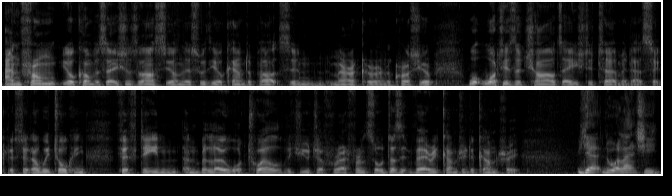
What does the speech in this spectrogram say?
And from your conversations last year on this with your counterparts in America and across Europe, what, what is a child's age determined as Secretary of State? Are we talking 15 and below or 12 as you just referenced, or does it vary country to country? Yeah, well, actually,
